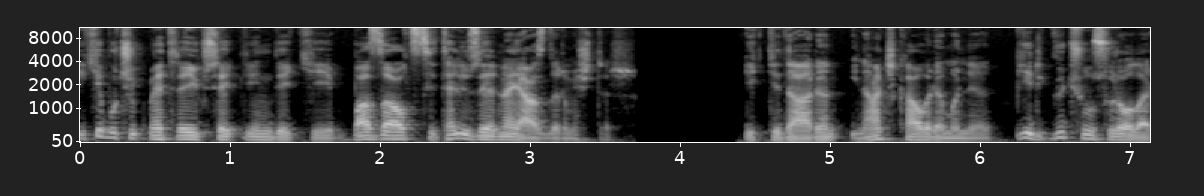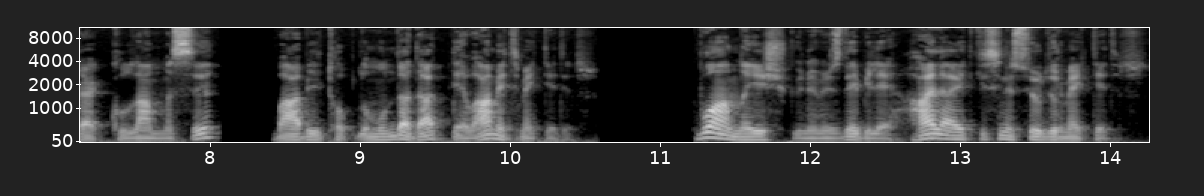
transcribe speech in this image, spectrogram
2,5 metre yüksekliğindeki bazalt sitel üzerine yazdırmıştır. İktidarın inanç kavramını bir güç unsuru olarak kullanması Babil toplumunda da devam etmektedir. Bu anlayış günümüzde bile hala etkisini sürdürmektedir.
